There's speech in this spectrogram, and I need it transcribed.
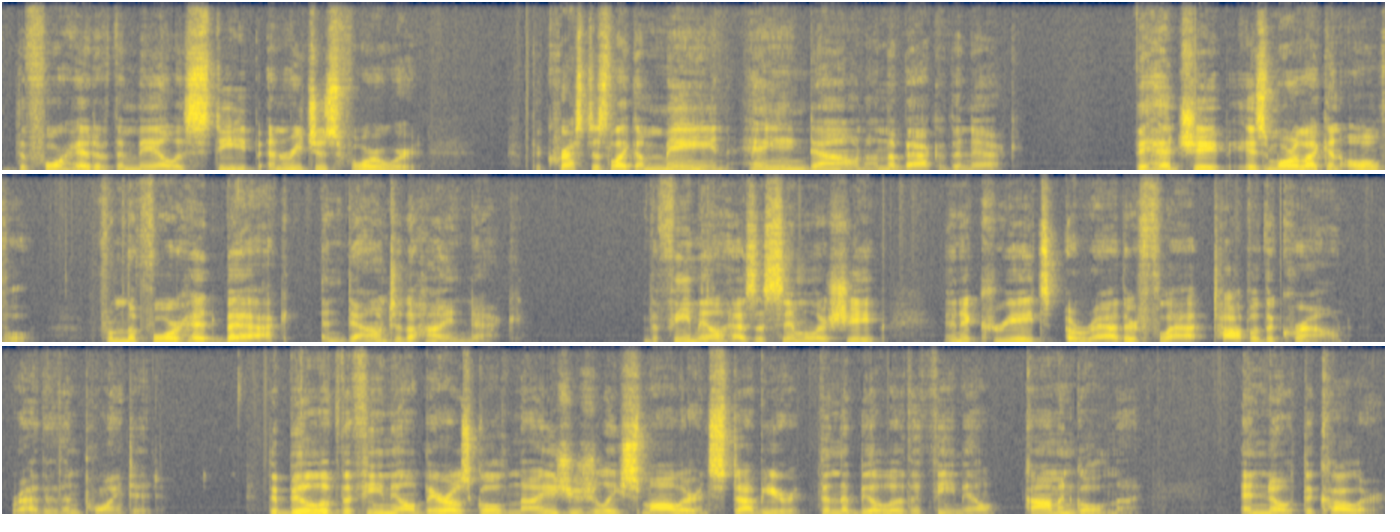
The forehead of the male is steep and reaches forward. The crest is like a mane hanging down on the back of the neck. The head shape is more like an oval, from the forehead back and down to the hind neck. The female has a similar shape and it creates a rather flat top of the crown rather than pointed. The bill of the female Barrow's goldeneye is usually smaller and stubbier than the bill of the female common goldeneye. And note the color.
